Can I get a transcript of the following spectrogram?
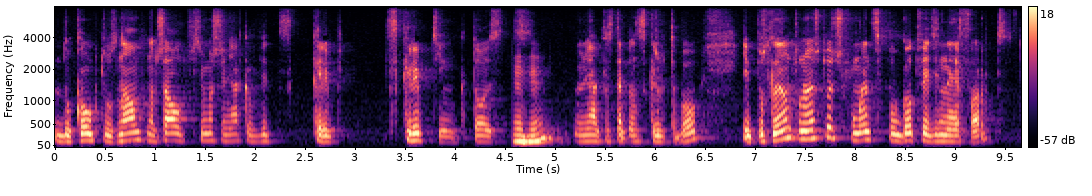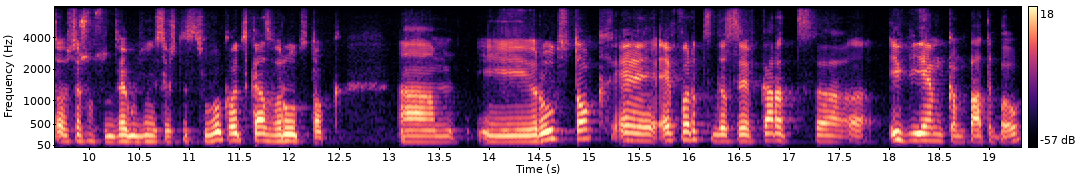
доколкото знам, в началото си имаше някакъв вид скрипт, скриптинг, т.е. Mm-hmm. до някаква степен скриптабъл. И последното нещо е, че в момента се подготвя един ефорт, той всъщност от две години съществува, който се казва Rootstock. А, и Rootstock е ефорт да се вкарат uh, EVM compatible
